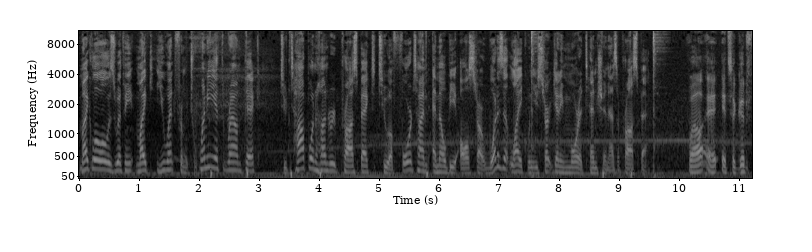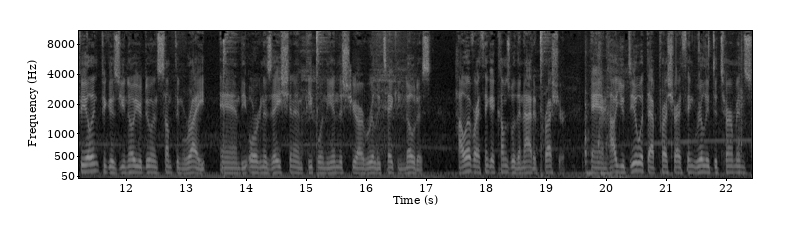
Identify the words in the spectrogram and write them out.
Mike Lowell is with me. Mike, you went from 20th round pick to top 100 prospect to a four time MLB All Star. What is it like when you start getting more attention as a prospect? Well, it's a good feeling because you know you're doing something right, and the organization and people in the industry are really taking notice. However, I think it comes with an added pressure. And how you deal with that pressure, I think, really determines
